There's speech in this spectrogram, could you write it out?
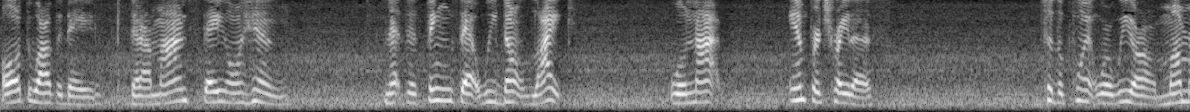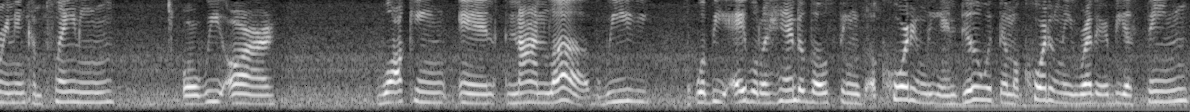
all throughout the day, that our minds stay on him, that the things that we don't like will not infiltrate us to the point where we are murmuring and complaining or we are walking in non love. We will be able to handle those things accordingly and deal with them accordingly, whether it be a thing,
